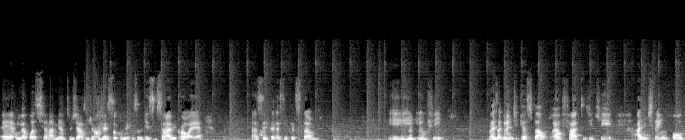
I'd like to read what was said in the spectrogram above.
É, o meu posicionamento, o Jason já conversou comigo sobre isso, sabe qual é acerca dessa questão. E, uhum. enfim. Mas a grande questão é o fato de que a gente tem um povo.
